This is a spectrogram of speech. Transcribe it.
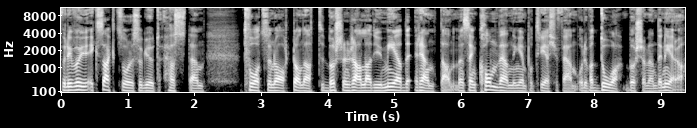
För det var ju exakt så det såg ut hösten 2018 att börsen rallade ju med räntan men sen kom vändningen på 3,25 och det var då börsen vände ner. Då.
